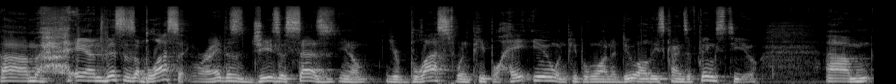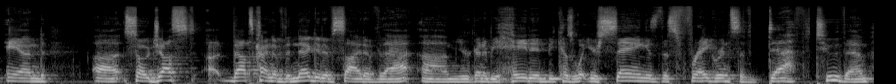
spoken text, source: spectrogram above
Um, and this is a blessing, right? This is Jesus says, you know, you're blessed when people hate you, when people want to do all these kinds of things to you. Um, and uh, so, just uh, that's kind of the negative side of that. Um, you're going to be hated because what you're saying is this fragrance of death to them.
